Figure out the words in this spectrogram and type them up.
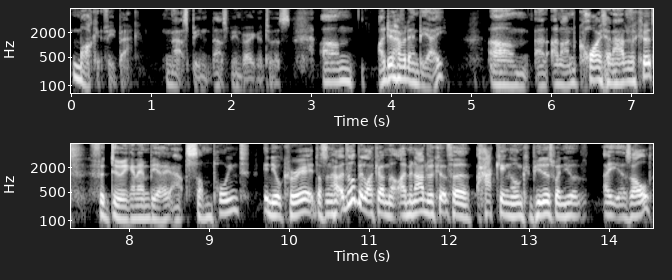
market feedback. And that's been that's been very good to us. Um, I do have an MBA, um, and, and, I'm quite an advocate for doing an MBA at some point in your career. It doesn't have, a little bit like I'm, I'm an advocate for hacking on computers when you're eight years old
